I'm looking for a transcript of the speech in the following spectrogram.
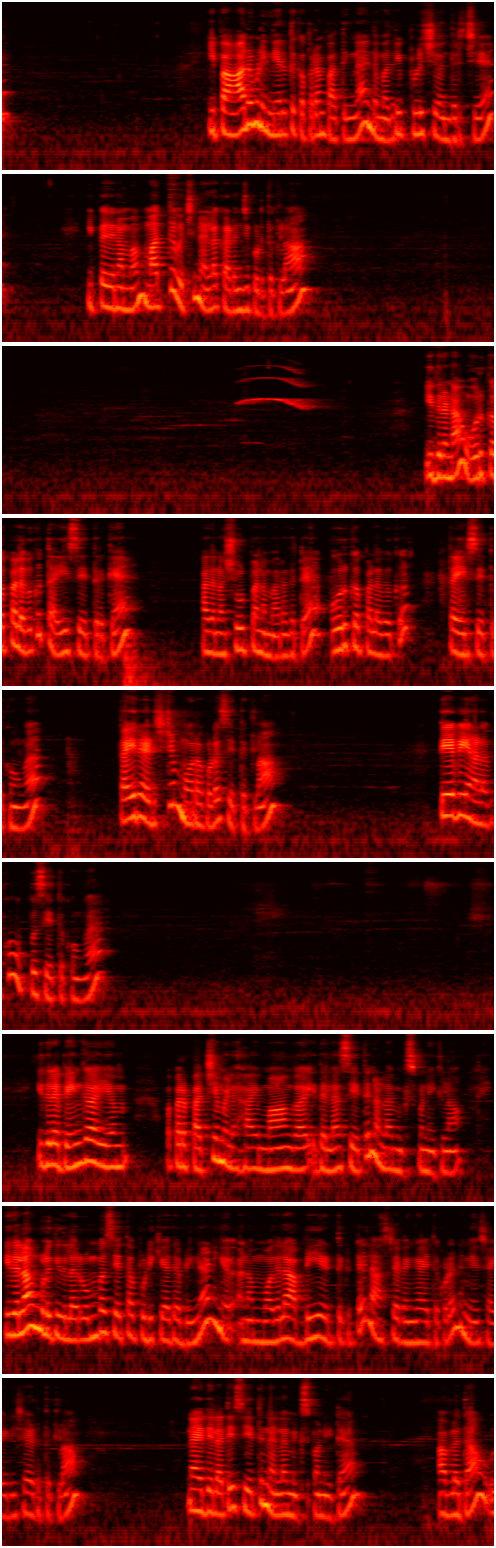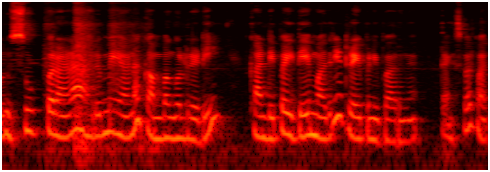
இப்போ ஆறு மணி நேரத்துக்கு அப்புறம் பார்த்திங்கன்னா இந்த மாதிரி புளிச்சு வந்துருச்சு. இப்போ இதை நம்ம மத்து வச்சு நல்லா கடைஞ்சி கொடுத்துக்கலாம். இதில் நான் ஒரு கப் அளவுக்கு தயிர் சேர்த்துருக்கேன். அதை நான் ஷூட் பண்ண மறந்துட்டேன். ஒரு கப் அளவுக்கு தயிர் சேர்த்துக்கோங்க. தயிர் அடிச்சுட்டு மோரை கூட சேர்த்துக்கலாம். தேவையான அளவுக்கு உப்பு சேர்த்துக்கோங்க. இதில் வெங்காயம் அப்புறம் பச்சை மிளகாய் மாங்காய் இதெல்லாம் சேர்த்து நல்லா மிக்ஸ் பண்ணிக்கலாம். இதெல்லாம் உங்களுக்கு இதில் ரொம்ப சேர்த்தா பிடிக்காது அப்படின்னா நீங்கள் நம்ம முதல்ல அப்படியே எடுத்துக்கிட்டு லாஸ்ட்டாக வெங்காயத்தை கூட நீங்கள் சைடிஷாக எடுத்துக்கலாம். நான் இது எல்லாத்தையும் சேர்த்து நல்லா மிக்ஸ் பண்ணிட்டேன். அவ்வளோதான் ஒரு சூப்பரான அருமையான கம்பங்கூழ் ரெடி. கண்டிப்பாக இதே மாதிரி ட்ரை பண்ணி பாருங்கள் தேங்க்ஸ் ஃபார்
